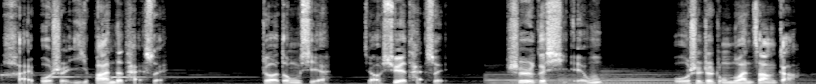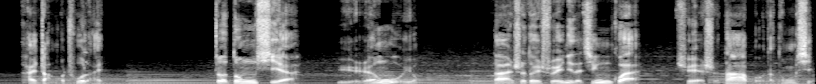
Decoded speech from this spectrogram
还不是一般的太岁，这东西。”叫血太岁，是个邪物，不是这种乱葬岗还长不出来。这东西与人无用，但是对水里的精怪却是大补的东西。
